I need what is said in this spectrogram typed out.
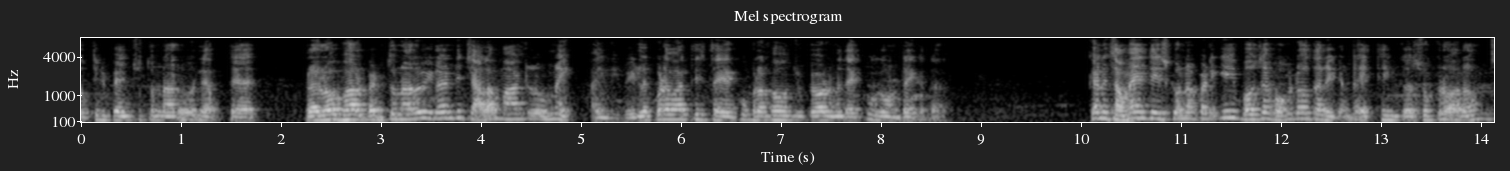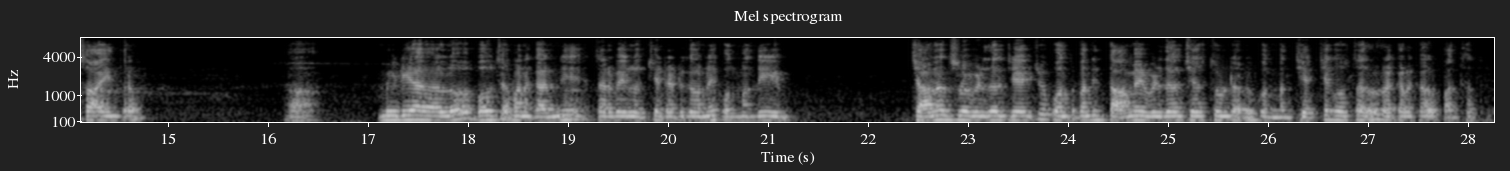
ఒత్తిడి పెంచుతున్నారు. లేకపోతే ప్రలోభాలు పెడుతున్నారు. ఇలాంటి చాలా మాటలు ఉన్నాయి. అవి వీళ్ళకి కూడా వర్తిస్తాయి. ఎక్కువ ప్రభావం చూపేవాళ్ళ మీద ఎక్కువగా ఉంటాయి కదా. కానీ సమయం తీసుకున్నప్పటికీ బహుశా ఒకటో తారీఖు అంటే ఐ థింక్ శుక్రవారం సాయంత్రం మీడియాలో బహుశా మనకు అన్ని సర్వేలు వచ్చేటట్టుగా ఉన్నాయి. కొంతమంది ఛానల్స్లో విడుదల చేయొచ్చు. కొంతమంది తామే విడుదల చేస్తుంటారు. కొంతమంది చర్చకు వస్తారు. రకరకాల పద్ధతులు.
